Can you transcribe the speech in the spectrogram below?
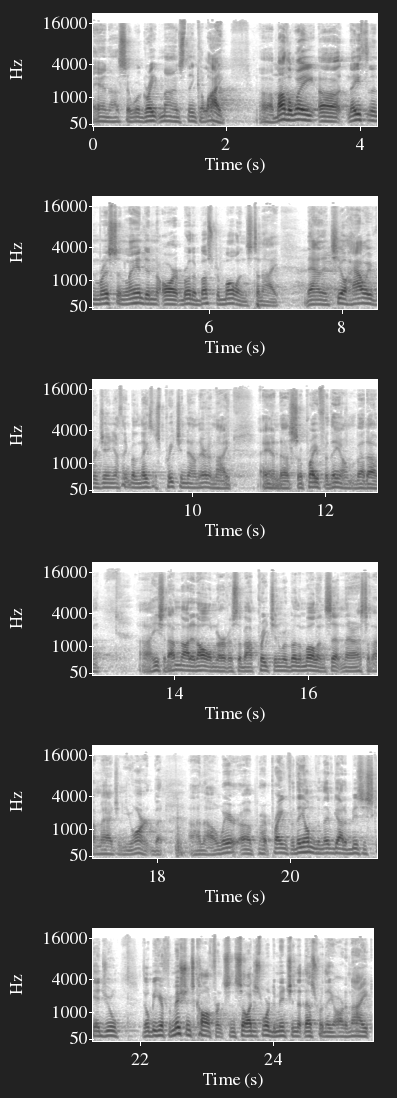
And I said, well, great minds think alike. Uh, by the way, uh, Nathan and Marissa and Landon are at Brother Buster Mullins tonight down in Chilhowie, Virginia. I think Brother Nathan's preaching down there tonight, and uh, so pray for them. But um, uh, he said, I'm not at all nervous about preaching with Brother Mullen sitting there. I said, I imagine you aren't, but uh, no, we're uh, praying for them, and they've got a busy schedule. They'll be here for missions conference, and so I just wanted to mention that that's where they are tonight.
